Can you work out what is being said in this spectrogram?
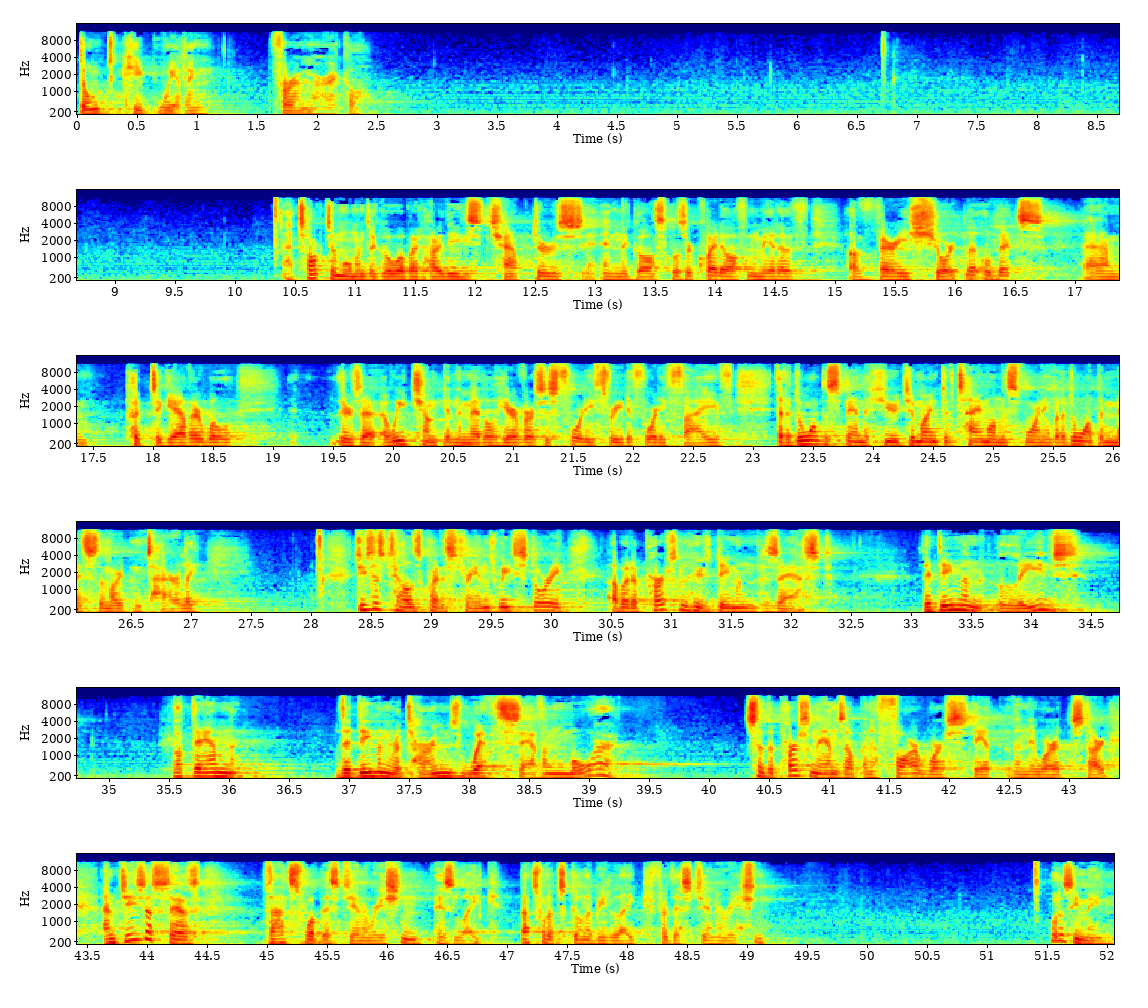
Don't keep waiting for a miracle. I talked a moment ago about how these chapters in the Gospels are quite often made of, of very short little bits um, put together. Well, there's a, a, wee chunk in the middle here, verses 43 to 45, that I don't want to spend a huge amount of time on this morning, but I don't want to miss them out entirely. Jesus tells quite a strange wee story about a person who's demon possessed. The demon leaves, but then the demon returns with seven more. So the person ends up in a far worse state than they were at the start. And Jesus says, that's what this generation is like. That's what it's going to be like for this generation. What does he mean?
